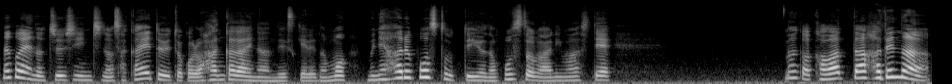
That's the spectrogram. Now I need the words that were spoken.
名古屋の中心地の栄というところ繁華街なんですけれども、宗春ポストっていうようなポストがありまして、なんか変わった派手な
